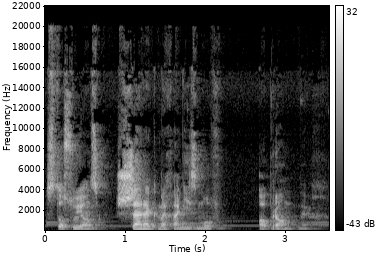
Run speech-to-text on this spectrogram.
stosując szereg mechanizmów obronnych.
